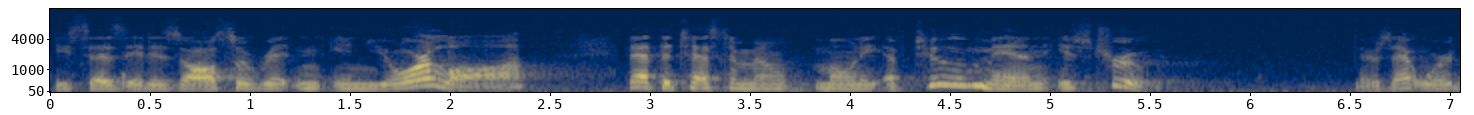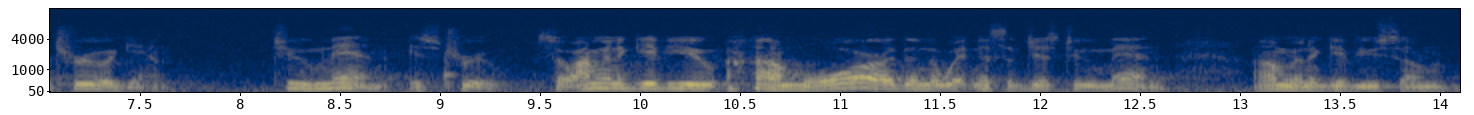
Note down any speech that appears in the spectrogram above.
He says, It is also written in your law that the testimony of two men is true. There's that word true again. Two men is true. So I'm going to give you uh, more than the witness of just two men. I'm going to give you some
